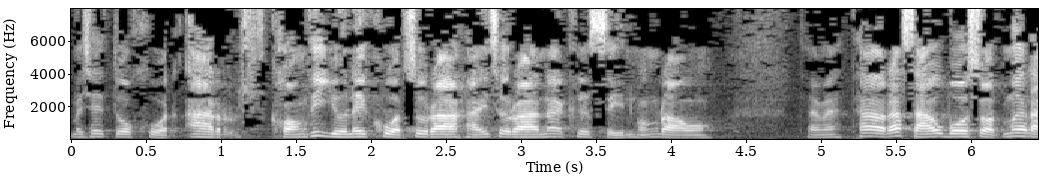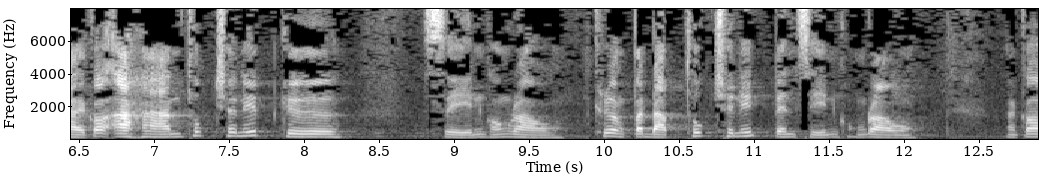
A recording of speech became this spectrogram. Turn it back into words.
ไม่ใช่ตัวขวดอของที่อยู่ในขวดสุราหายสุรานั่นคือศีลของเราใช่ไหมถ้ารักษาอุโบสถเมื่อไหร่ก็อาหารทุกชนิดคือศีลของเรา เครื่องประดับทุกชนิดเป็นศีลของเราแล้วก็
